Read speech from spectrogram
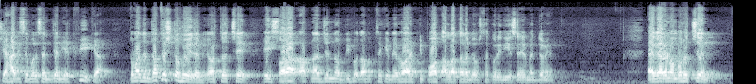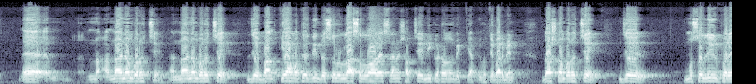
সে হাদিসে বলেছেন যে ইয়াকফিকা তোমার জন্য যথেষ্ট হয়ে যাবে। অর্থ হচ্ছে, এই সরাত আপনার জন্য বিপদ আপদ থেকে বের হওয়ার একটি পথ আল্লাহ তালা ব্যবস্থা করে দিয়েছেন এর মাধ্যমে। এগারো নম্বর হচ্ছে নয় নম্বর হচ্ছে, নয় নম্বর হচ্ছে যে কেয়ামতের দিন রসুল্লাহ সাল্লাহ ইসলামের সবচেয়ে নিকটতম ব্যক্তি আপনি হতে পারবেন। দশ নম্বর হচ্ছে যে, মুসল্লির উপরে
